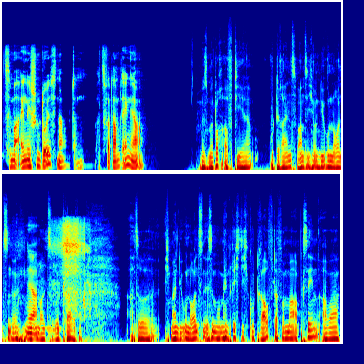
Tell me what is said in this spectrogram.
sind wir eigentlich schon durch, ne? Dann wird's verdammt eng, ja. Müssen wir doch auf die U23 und die U19 irgendwann ja. mal zurückgreifen. Also, ich meine, die U19 ist im Moment richtig gut drauf, davon mal abgesehen, aber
